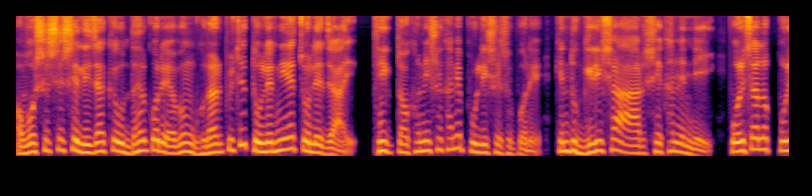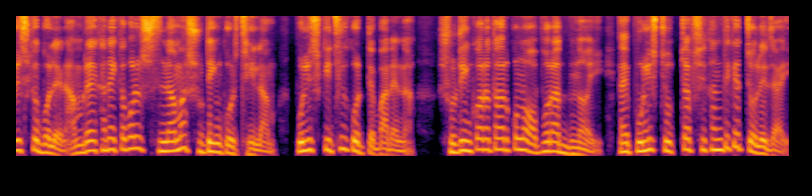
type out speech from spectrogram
অবশেষে সে লিজাকে উদ্ধার করে এবং ঘোড়ার পিঠে তুলে নিয়ে চলে যায়। ঠিক তখনই সেখানে পুলিশ এসে পড়ে, কিন্তু গিরিশা আর সেখানে নেই। পরিচালক পুলিশকে বলেন, আমরা এখানে কেবল সিনেমা শুটিং করছিলাম। পুলিশ কিছুই করতে পারে না। শুটিং করা তো আর কোনো অপরাধ নয়। তাই পুলিশ চুপচাপ সেখান থেকে চলে যায়।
